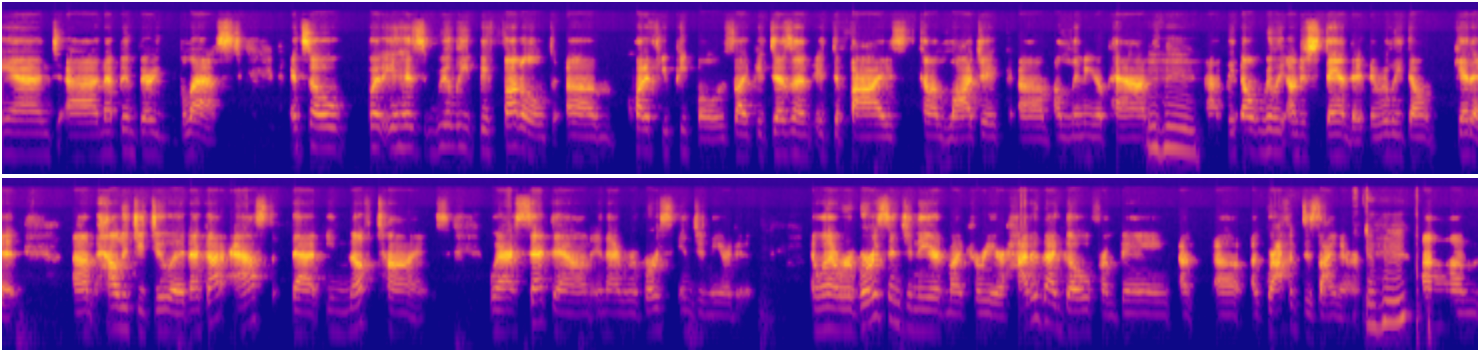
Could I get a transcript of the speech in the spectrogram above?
and uh, and I've been very blessed. And so, but it has really befuddled um, quite a few people. It's like it doesn't, it defies kind of logic, um, a linear path. Mm-hmm. Uh, they don't really understand it. They really don't get it. Um, how did you do it? And I got asked that enough times where I sat down and I reverse engineered it. And when I reverse engineered my career, how did I go from being a, a, a graphic designer mm-hmm. um,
